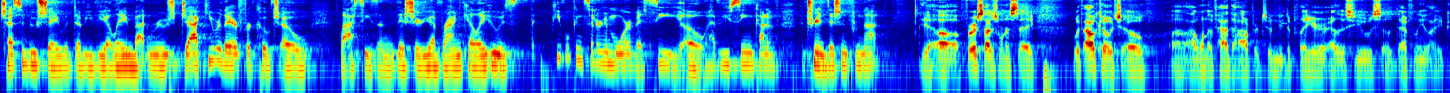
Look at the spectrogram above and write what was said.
Chesson Boucher with WVLA in Baton Rouge. Jack, you were there for Coach O last season. This year, you have Brian Kelly, who is people consider him more of a CEO. Have you seen kind of the transition from that? Yeah, uh, first I just want to say, without Coach O, uh, I wouldn't have had the opportunity to play here at LSU. So definitely, like,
